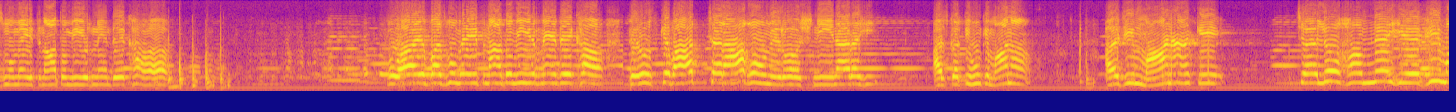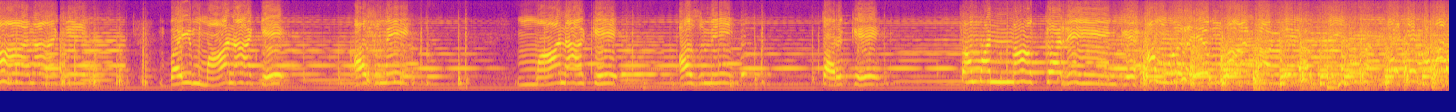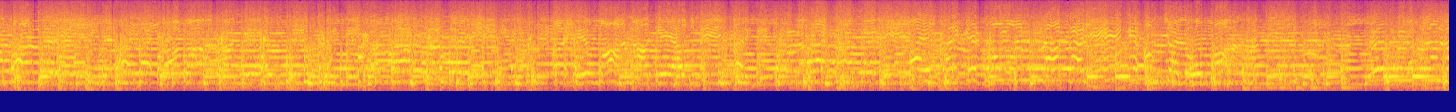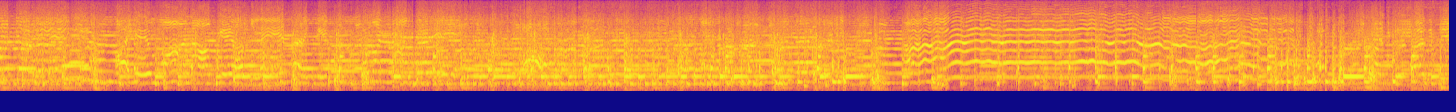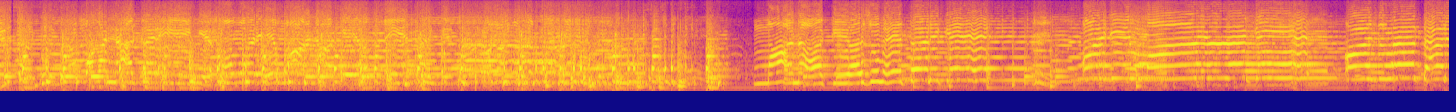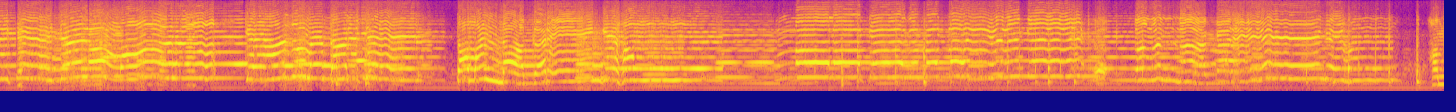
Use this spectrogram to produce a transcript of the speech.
बज्म में इतना तो मीर ने देखा। वो आए बज्म में इतना तो मीर ने देखा। फिर उसके बाद चरागों में रोशनी ना रही। आज करती हूँ कि माना, अजी माना के, चलो हमने ये भी माना के भाई माना के, अजमे, माना के, अजमे करके तमन्ना करेंगे हमारे माना के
